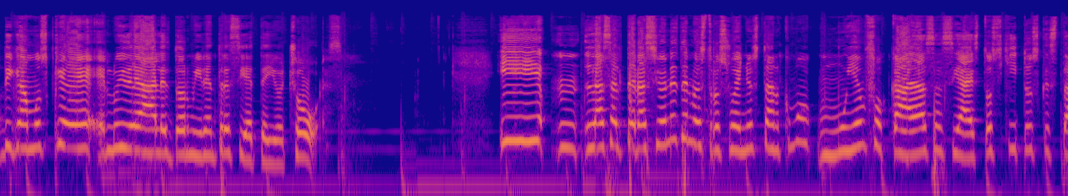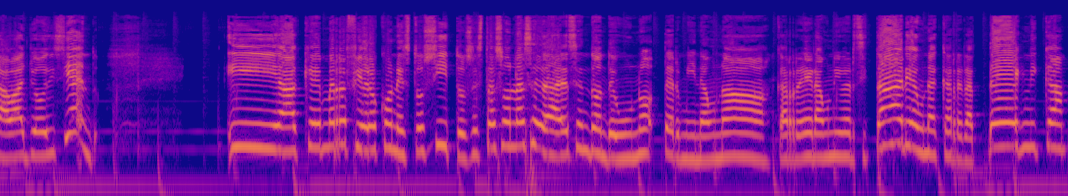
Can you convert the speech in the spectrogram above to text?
digamos que lo ideal es dormir entre 7 y 8 horas. Y mm, las alteraciones de nuestro sueño están como muy enfocadas hacia estos hitos que estaba yo diciendo. ¿Y a qué me refiero con estos hitos? Estas son las edades en donde uno termina una carrera universitaria, una carrera técnica,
